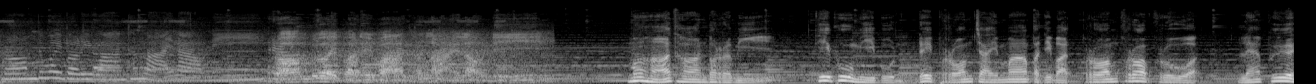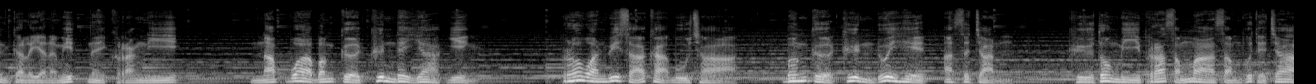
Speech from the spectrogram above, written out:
พร้อมด้วยบริวารทั้งหลายเหล่านี้ พร้อมด้วยบริวารทั้งหลายเหล่านี้ มหาทานบารมีที่ผู้มีบุญได้พร้อมใจมาปฏิบัติพร้อมครอบครัว และเพื่อนกัลยาณมิตรในครั้งนี้ นับว่าบังเกิดขึ้นได้ยากยิ่ง เพราะวันวิสาขาบูชาบังเกิดขึ้นด้วยเหตุอัศจรรย์ คือต้องมีพระสัมมาสัมพุทธเจ้า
